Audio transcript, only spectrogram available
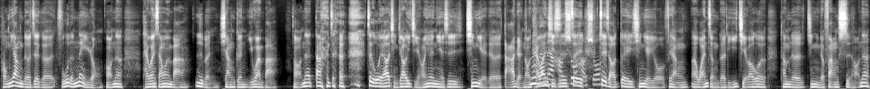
同样的这个服务的内容哦，那台湾三万八，日本香根一万八。哦，那当然，这个这个我也要请教一集哈，因为你也是星野的达人哦。台湾其实最最早对星野有非常呃完整的理解，包括他们的经营的方式哈。那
